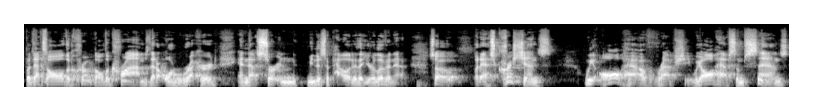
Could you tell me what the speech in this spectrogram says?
but that's all the all the crimes that are on record in that certain municipality that you're living in. So, but as Christians, we all have rap sheet. We all have some sins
